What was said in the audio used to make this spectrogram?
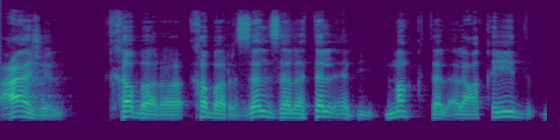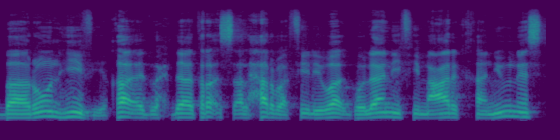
عاجل خبر خبر زلزلة تل أبيب مقتل العقيد بارون هيفي قائد وحدات رأس الحربة في لواء جولاني في معارك خان يونس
